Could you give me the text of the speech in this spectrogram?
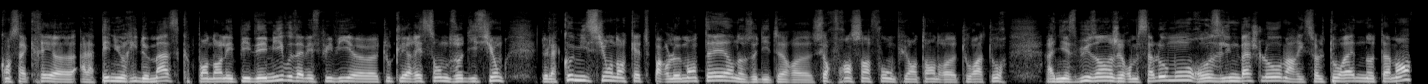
Consacré euh, à la pénurie de masques pendant l'épidémie, vous avez suivi toutes les récentes auditions de la commission d'enquête parlementaire. Nos auditeurs sur France Info ont pu entendre tour à tour Agnès Buzyn, Jérôme Salomon, Roselyne Bachelot, Marisol Touraine notamment.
